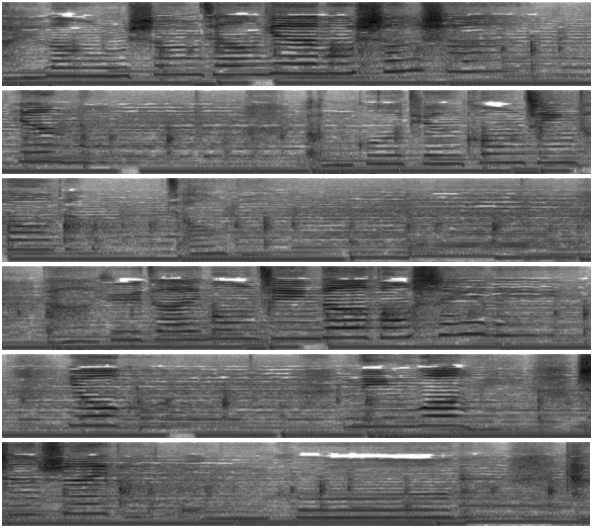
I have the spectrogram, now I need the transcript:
海浪无声，将夜幕深深淹没，漫过天空尽头的角落。大雨在梦境的缝隙里游过，凝望你沉睡的轮廓，看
